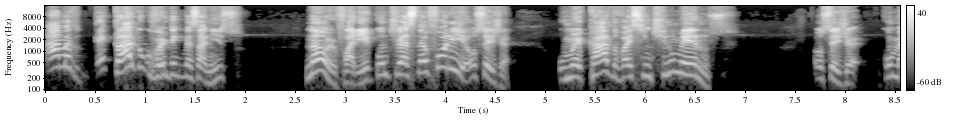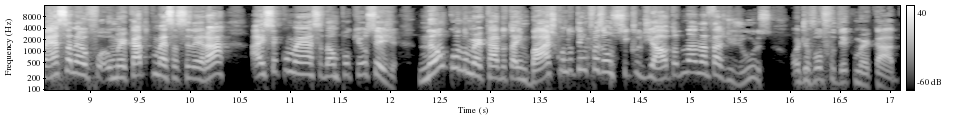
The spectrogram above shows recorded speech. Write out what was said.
Ah, mas é claro que o governo tem que pensar nisso. Não, eu faria quando tivesse na euforia. Ou seja, o mercado vai sentindo menos. Ou seja, começa na o mercado começa a acelerar, aí você começa a dar um pouquinho. Ou seja, não quando o mercado está embaixo, quando eu tenho que fazer um ciclo de alta na, na taxa de juros, onde eu vou foder com o mercado.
